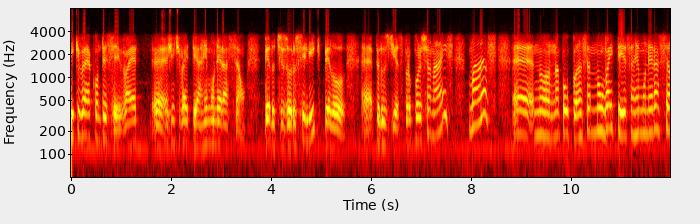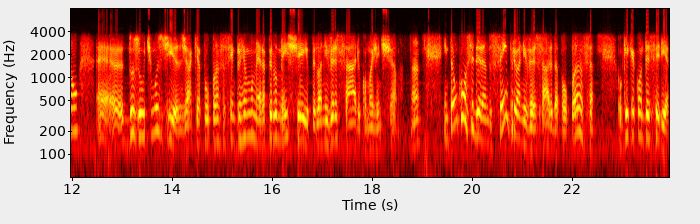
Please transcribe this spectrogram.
que, que vai acontecer? Vai é, a gente vai ter a remuneração pelo Tesouro Selic, pelo, é, pelos dias proporcionais, mas é, no, na poupança não vai ter essa remuneração dos últimos dias, já que a poupança sempre remunera pelo mês cheio, pelo aniversário, como a gente chama. Né? Então, considerando sempre o aniversário da poupança, o que, que aconteceria?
